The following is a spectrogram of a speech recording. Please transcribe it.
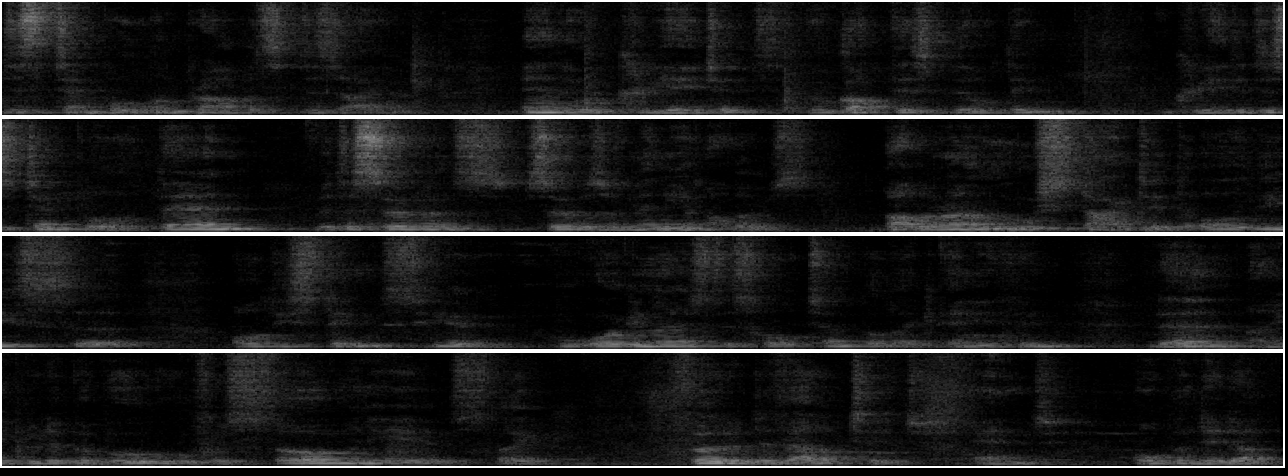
this temple on Prabhupada's desire, and who created, who got this building, who created this temple, then with the servants, service of many others, Balaram, who started all these, uh, all these things here, who organized this whole temple like anything, then Aniruddha Prabhu, who for so many years, like, further developed it and opened it up.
